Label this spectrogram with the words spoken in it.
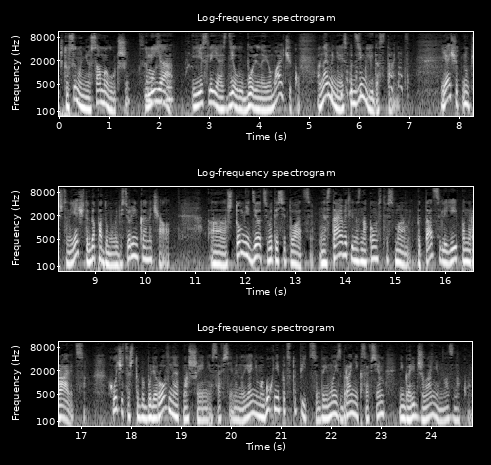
что сын у нее самый лучший. Само Или я, если я сделаю больно ее мальчику, она меня из-под земли достанет. Я еще, ну, пишется, я еще тогда подумала, веселенькое начало. А, что мне делать в этой ситуации? Настаивать ли на знакомстве с мамой? Пытаться ли ей понравиться? Хочется, чтобы были ровные отношения со всеми, но я не могу к ней подступиться, да и мой избранник совсем не горит желанием нас знакомить.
